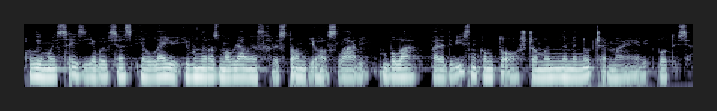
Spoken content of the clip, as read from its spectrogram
коли Мойсей з'явився з Іллею і вони розмовляли з Христом в його славі, була передвісником того, що неминуче має відбутися.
